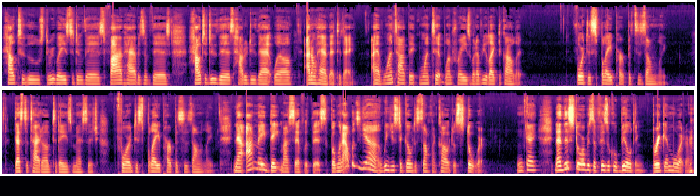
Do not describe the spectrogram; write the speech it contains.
how to's, three ways to do this, five habits of this, how to do this, how to do that. Well, I don't have that today. I have one topic, one tip, one phrase, whatever you like to call it, for display purposes only. That's the title of today's message for display purposes only. Now, I may date myself with this, but when I was young, we used to go to something called a store. Okay. Now this store was a physical building, brick and mortar.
